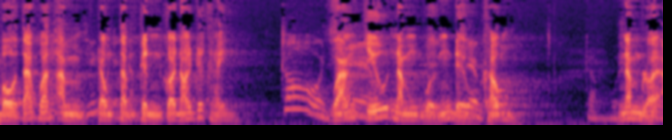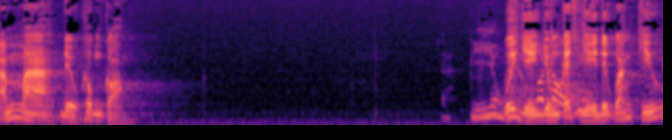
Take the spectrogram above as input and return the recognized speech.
Bồ tát quán âm trong tâm kinh có nói rất hay. Quán chiếu năm quẩn đều không, năm loại ấm ma đều không còn. Quý vị dùng cách gì để quán chiếu?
